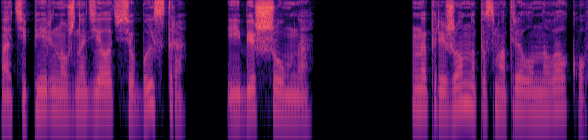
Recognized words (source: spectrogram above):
«А теперь нужно делать все быстро и бесшумно». Напряженно посмотрел он на волков.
